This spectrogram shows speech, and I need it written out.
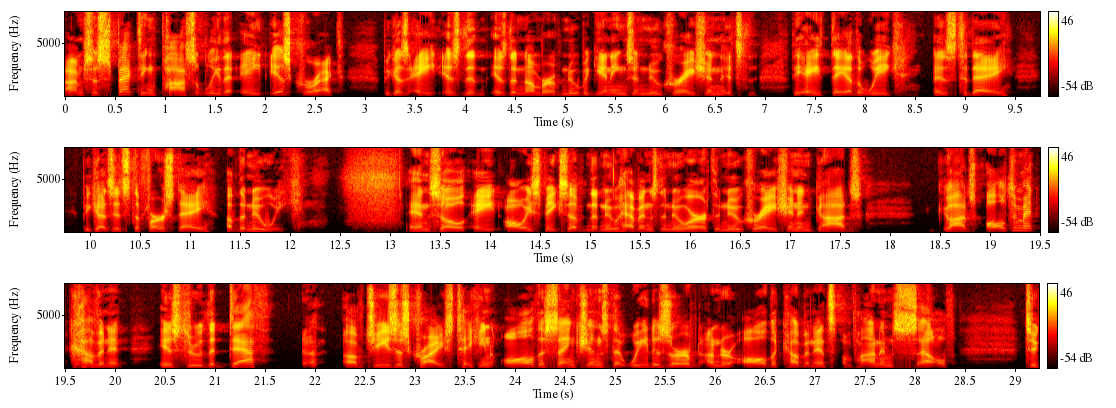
I'm suspecting possibly that eight is correct because eight is the, is the number of new beginnings and new creation. It's the eighth day of the week is today because it's the first day of the new week. And so 8 always speaks of the new heavens, the new earth, the new creation and God's God's ultimate covenant is through the death uh, of Jesus Christ taking all the sanctions that we deserved under all the covenants upon himself to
